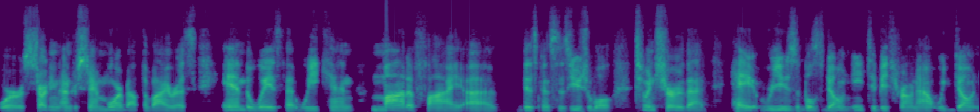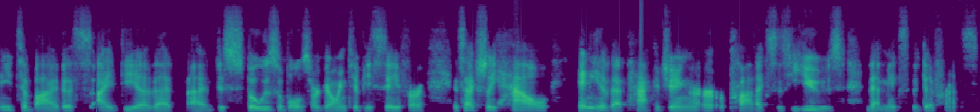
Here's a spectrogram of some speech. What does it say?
we're starting to understand more about the virus and the ways that we can modify uh, business as usual to ensure that hey reusables don't need to be thrown out. We don't need to buy this idea that uh, disposables are going to be safer. It's actually how any of that packaging or, or products is used that makes the difference.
